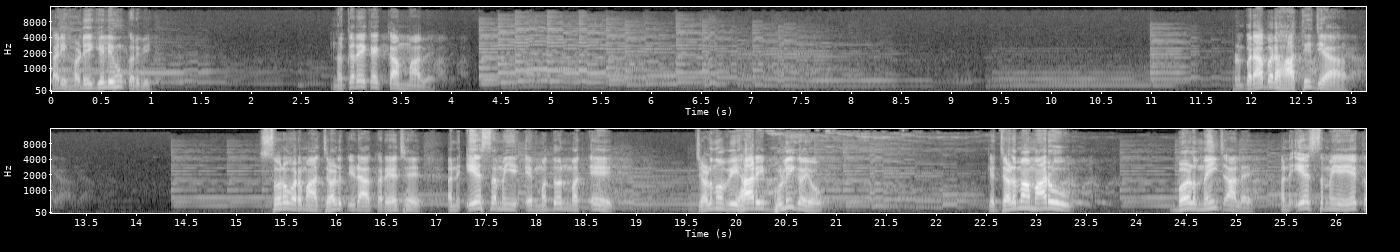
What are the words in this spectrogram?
તારી હળી ગયેલી શું કરવી? ન કરે કંઈક કામમાં આવે. પણ બરાબર હાથી જ્યાં સરોવરમાં જળ ક્રીડા કરે છે અને એ સમયે એ મદોન્મત એ જળનો વિહારી ભૂલી ગયો કે જળમાં મારું બળ નહીં ચાલે. અને એ સમયે એક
